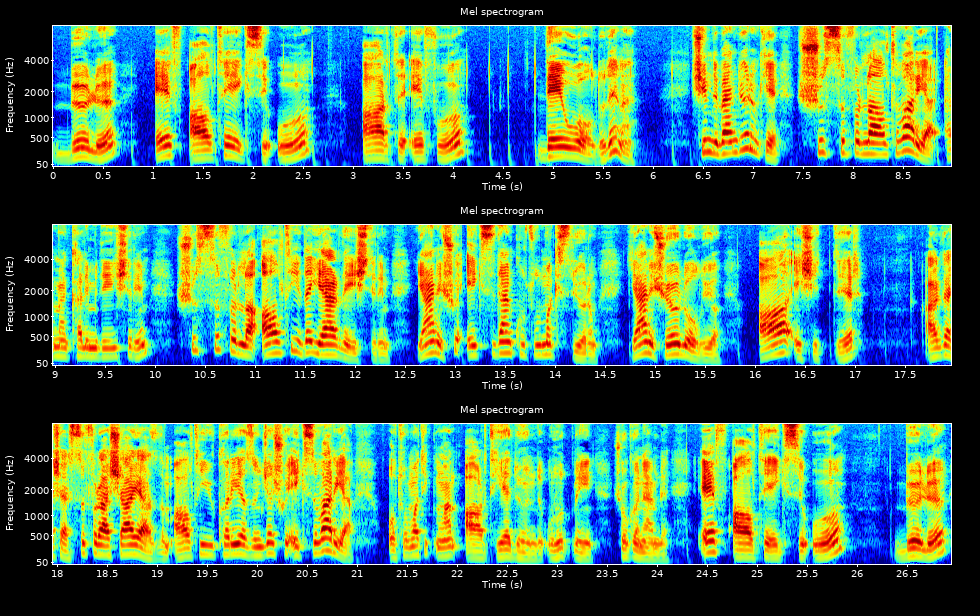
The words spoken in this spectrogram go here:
bölü f6 eksi u artı fu du oldu değil mi? Şimdi ben diyorum ki şu 0 ile 6 var ya hemen kalemi değiştireyim. Şu 0 ile 6'yı da yer değiştireyim. Yani şu eksiden kurtulmak istiyorum. Yani şöyle oluyor. a eşittir. Arkadaşlar 0 aşağı yazdım. 6'yı yukarı yazınca şu eksi var ya otomatikman artıya döndü. Unutmayın. Çok önemli. f6 eksi u bölü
